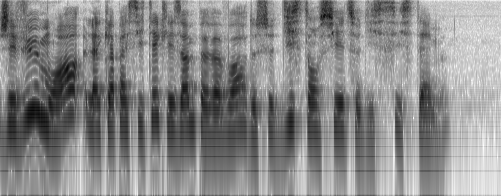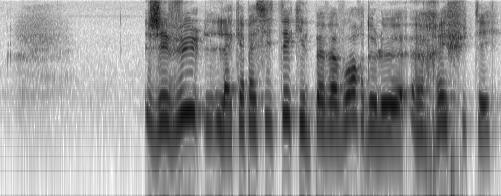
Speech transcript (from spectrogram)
J'ai vu, moi, la capacité que les hommes peuvent avoir de se distancier de ce système. J'ai vu la capacité qu'ils peuvent avoir de le réfuter,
